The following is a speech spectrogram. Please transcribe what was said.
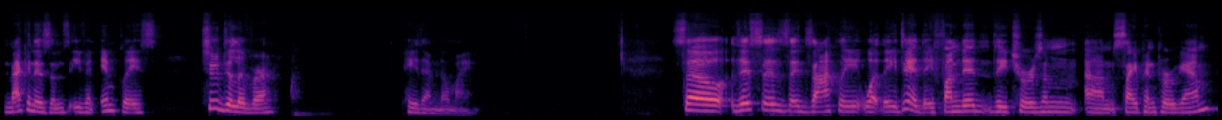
mechanisms even in place to deliver, pay them no mind. So this is exactly what they did. They funded the tourism um, stipend program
